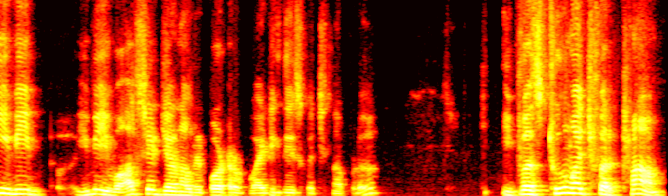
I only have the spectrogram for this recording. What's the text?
ఇవి ఇవి వాల్ స్ట్రీట్ జర్నల్ రిపోర్టర్ బయటికి తీసుకొచ్చినప్పుడు it was too much for Trump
